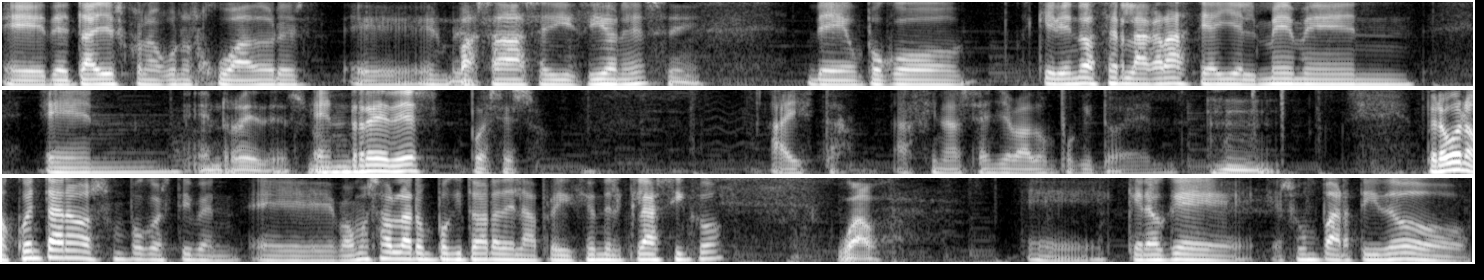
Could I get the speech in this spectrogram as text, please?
eh, detalles con algunos jugadores eh, en pasadas ediciones Sí, de un poco queriendo hacer la gracia y el meme en, en, en redes. ¿no? en redes, pues eso. Ahí está. Al final se han llevado un poquito el. Mm. Pero bueno, cuéntanos un poco, Steven. Eh, vamos a hablar un poquito ahora de la predicción del clásico. Wow. Eh, creo que es un partido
